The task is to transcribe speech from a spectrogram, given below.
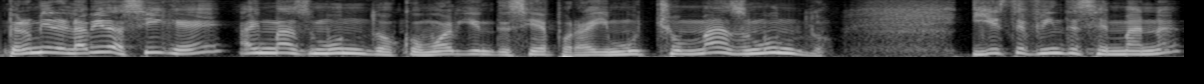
Pero mire, la vida sigue, ¿eh? hay más mundo, como alguien decía por ahí, mucho más mundo. Y este fin de semana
